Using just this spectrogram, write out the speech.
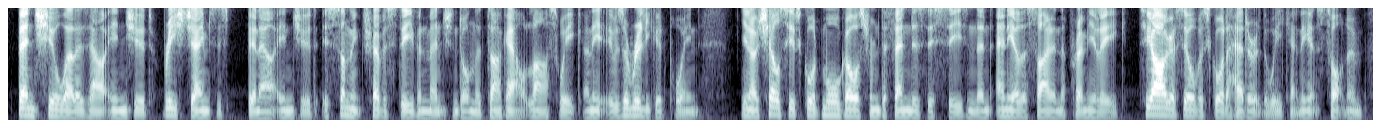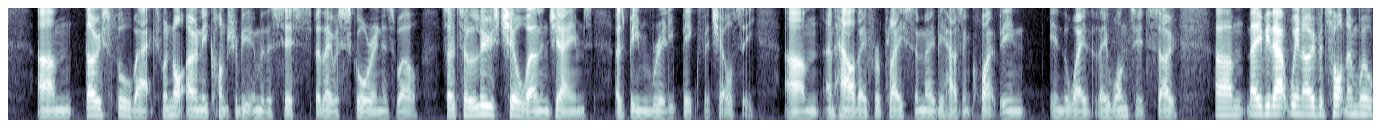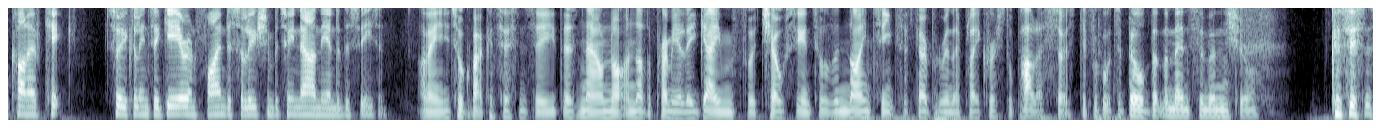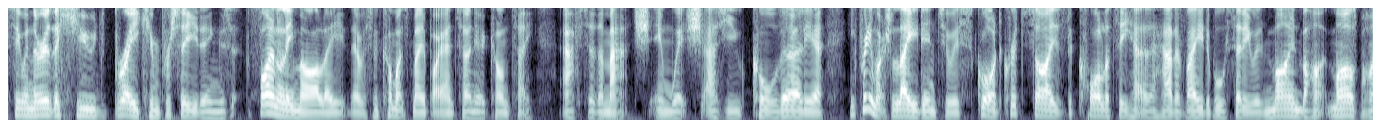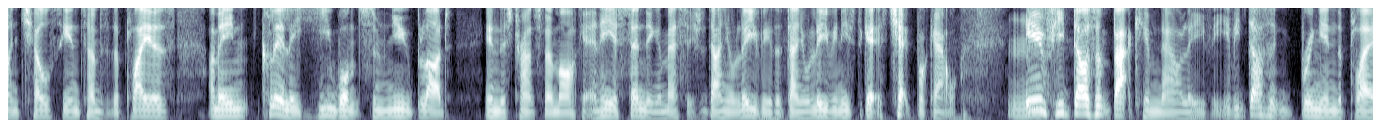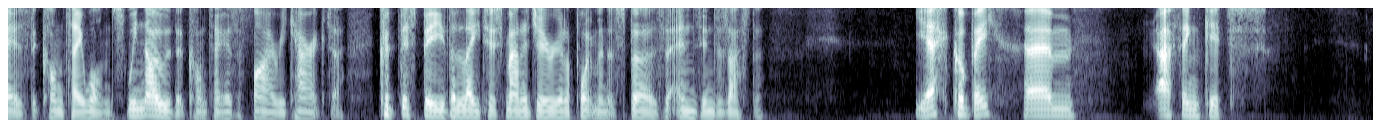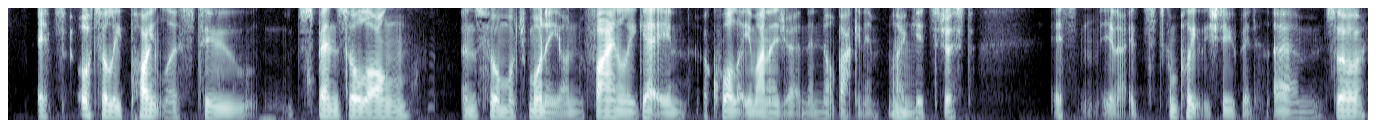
Ben Chilwell is out injured. Reece James has been out injured. It's something Trevor Steven mentioned on the dugout last week, and it, it was a really good point. You know, Chelsea have scored more goals from defenders this season than any other side in the Premier League. Thiago Silva scored a header at the weekend against Tottenham. Um, those fullbacks were not only contributing with assists, but they were scoring as well. So to lose Chilwell and James has been really big for Chelsea. Um, and how they've replaced them maybe hasn't quite been in the way that they wanted. So um, maybe that win over Tottenham will kind of kick Tuchel into gear and find a solution between now and the end of the season. I mean, you talk about consistency. There's now not another Premier League game for Chelsea until the 19th of February when they play Crystal Palace. So it's difficult to build that momentum and sure. consistency when there is a huge break in proceedings. Finally, Marley, there were some comments made by Antonio Conte after the match, in which, as you called earlier, he pretty much laid into his squad, criticised the quality he had, had available, said he was behind, miles behind Chelsea in terms of the players. I mean, clearly he wants some new blood in this transfer market, and he is sending a message to Daniel Levy that Daniel Levy needs to get his checkbook out. Mm. If he doesn't back him now, Levy, if he doesn't bring in the players that Conte wants, we know that Conte is a fiery character. Could this be the latest managerial appointment at Spurs that ends in disaster? Yeah, could be. Um, I think it's it's utterly pointless to spend so long and so much money on finally getting a quality manager and then not backing him. Like Mm. it's just it's you know it's completely stupid. Um, so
